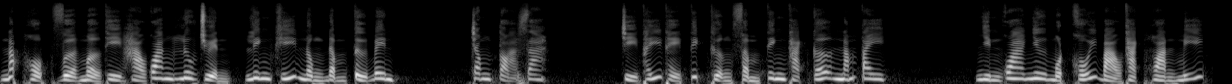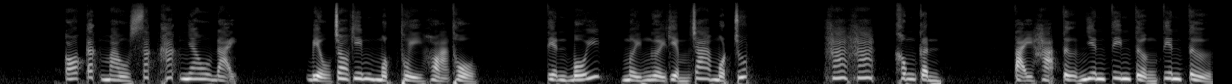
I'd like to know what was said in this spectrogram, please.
Nắp hộp vừa mở thì hào quang lưu chuyển, linh khí nồng đậm từ bên. Trong tỏa ra, chỉ thấy thể tích thượng phẩm tinh thạch cỡ nắm tay. Nhìn qua như một khối bảo thạch hoàn mỹ. Có các màu sắc khác nhau đại. Biểu cho kim một thủy hỏa thổ. Tiền bối, mời người kiểm tra một chút. Ha ha, không cần. Tại hạ tự nhiên tin tưởng tiên tử.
